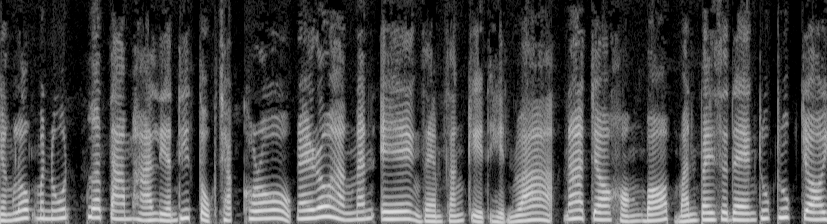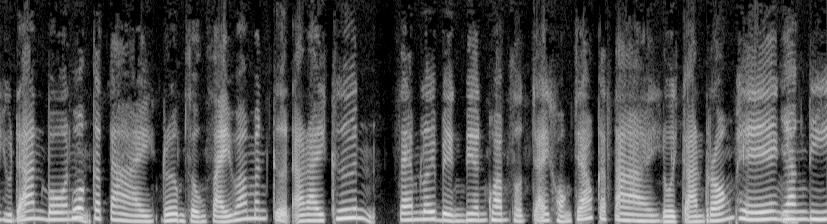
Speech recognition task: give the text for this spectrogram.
ยังโลกมนุษย์ เพื่อตามหาเหรียญที่ตกชักโครก ในระหว่างนั้นเองแซมสังเกตเห็นว่าหน้าจอของบ๊อบมันไปแสดงทุกๆ จออยู่ด้านบนพวกกระต่าย เริ่มสงสัยว่ามันเกิดอะไรขึ้น แซมเลยเบ่งเบียนความสนใจของเจ้ากระต่าย โดยการร้องเพลงยังดี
